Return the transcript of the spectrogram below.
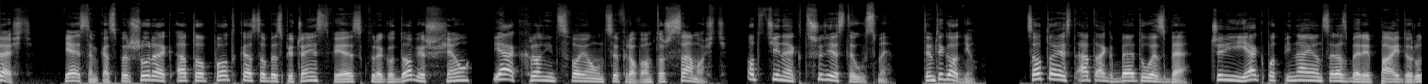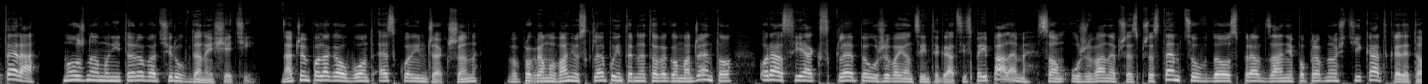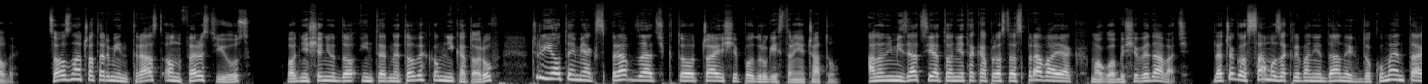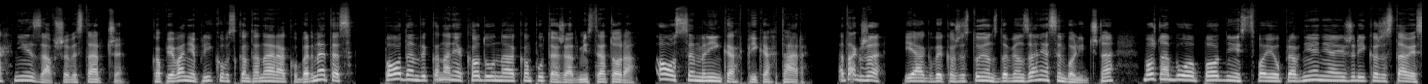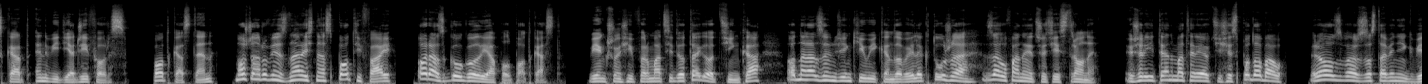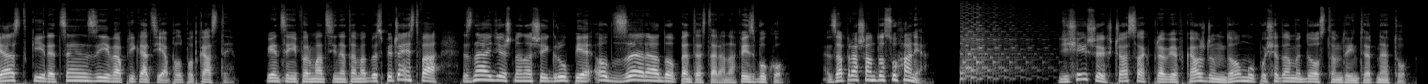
Cześć, ja jestem Kasper Szurek, a to podcast o bezpieczeństwie, z którego dowiesz się, jak chronić swoją cyfrową tożsamość. Odcinek 38. W tym tygodniu. Co to jest atak bed czyli jak podpinając Raspberry Pi do routera można monitorować ruch w danej sieci. Na czym polegał błąd SQL Injection w oprogramowaniu sklepu internetowego Magento oraz jak sklepy używające integracji z PayPalem są używane przez przestępców do sprawdzania poprawności kart kredytowych. Co oznacza termin Trust on First Use w odniesieniu do internetowych komunikatorów, czyli o tym, jak sprawdzać, kto czai się po drugiej stronie czatu. Anonimizacja to nie taka prosta sprawa, jak mogłoby się wydawać. Dlaczego samo zakrywanie danych w dokumentach nie zawsze wystarczy? Kopiowanie plików z kontenera Kubernetes powodem wykonania kodu na komputerze administratora o symlinkach w plikach tar, a także jak wykorzystując dowiązania symboliczne można było podnieść swoje uprawnienia, jeżeli korzystałeś z kart Nvidia GeForce. Podcast ten można również znaleźć na Spotify oraz Google i Apple Podcast. Większość informacji do tego odcinka odnalazłem dzięki weekendowej lekturze zaufanej trzeciej strony. Jeżeli ten materiał Ci się spodobał, rozważ zostawienie gwiazdki recenzji w aplikacji Apple Podcasty. Więcej informacji na temat bezpieczeństwa znajdziesz na naszej grupie od zera do Pentestera na Facebooku. Zapraszam do słuchania. W dzisiejszych czasach prawie w każdym domu posiadamy dostęp do internetu.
